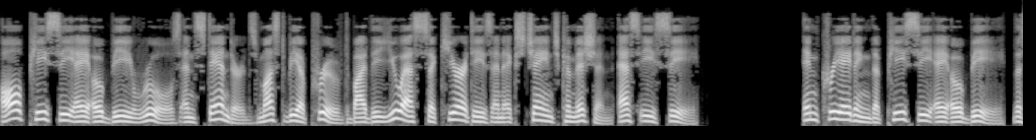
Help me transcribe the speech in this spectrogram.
All PCAOB rules and standards must be approved by the U.S. Securities and Exchange Commission SEC. In creating the PCAOB, the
